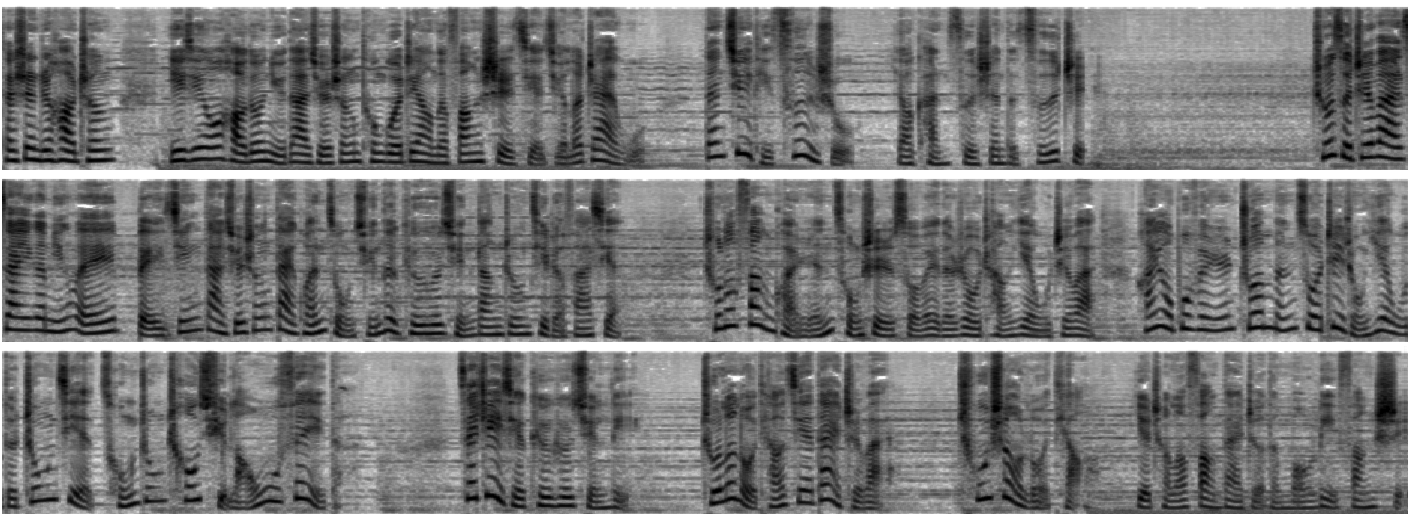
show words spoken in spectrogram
他甚至号称，已经有好多女大学生通过这样的方式解决了债务，但具体次数要看自身的资质。除此之外，在一个名为“北京大学生贷款总群”的 QQ 群当中，记者发现，除了放款人从事所谓的肉偿业务之外，还有部分人专门做这种业务的中介，从中抽取劳务费的。在这些 QQ 群里，除了裸条借贷之外，出售裸条也成了放贷者的牟利方式。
